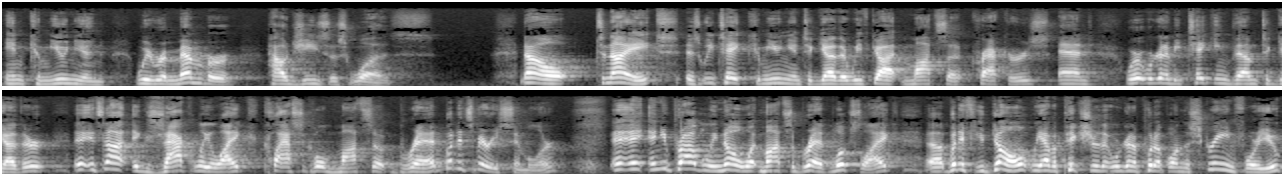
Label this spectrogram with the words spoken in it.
in communion, we remember how Jesus was. Now, tonight, as we take communion together, we've got matzah crackers, and we're, we're going to be taking them together. It's not exactly like classical matzah bread, but it's very similar. And, and you probably know what matzah bread looks like, uh, but if you don't, we have a picture that we're going to put up on the screen for you.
